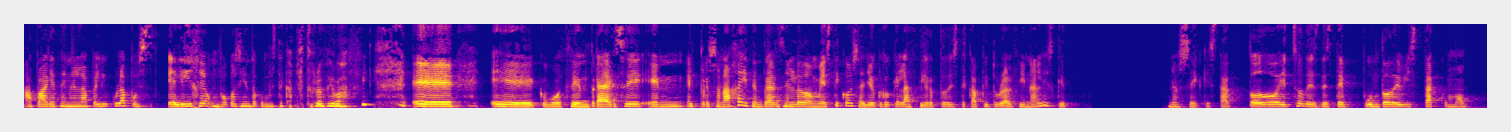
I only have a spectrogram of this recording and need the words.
aparecen en la película, pues elige, un poco siento como este capítulo de Buffy, eh, eh, como centrarse en el personaje y centrarse en lo doméstico. O sea, yo creo que el acierto de este capítulo al final es que, no sé, que está todo hecho desde este punto de vista como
